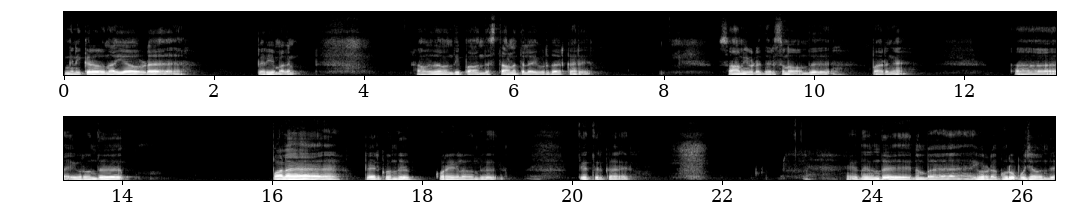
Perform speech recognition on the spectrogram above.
இங்கே நிற்கிறவர் வந்து ஐயாவோட பெரிய மகன். அவர் தான் வந்து இப்போ அந்த ஸ்தானத்தில் இவர் தான் இருக்கார். சாமியோட தரிசனம் வந்து பாருங்கள் இவர் வந்து பல பேருக்கு வந்து குறைகளை வந்து தீர்த்திருக்காரு. இது வந்து நம்ம இவரோட குரு பூஜை வந்து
